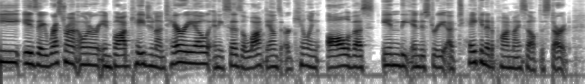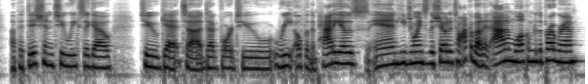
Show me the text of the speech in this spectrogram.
He is a restaurant owner in Bob Bobcaygeon, Ontario, and he says the lockdowns are killing all of us in the industry. I've taken it upon myself to start a petition two weeks ago to get uh, Doug Ford to reopen the patios, and he joins the show to talk about it. Adam, welcome to the program.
